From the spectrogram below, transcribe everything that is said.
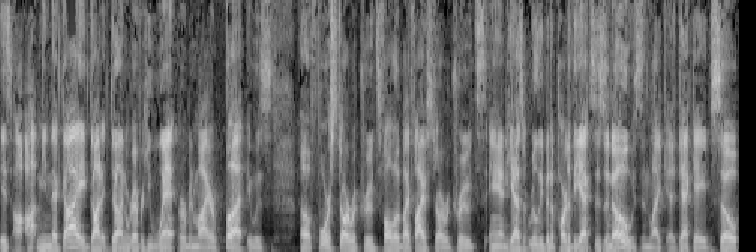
is uh, I mean that guy got it done wherever he went, Urban Meyer, but it was. Uh, four star recruits followed by five star recruits, and he hasn't really been a part of the X's and O's in like a decade. So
